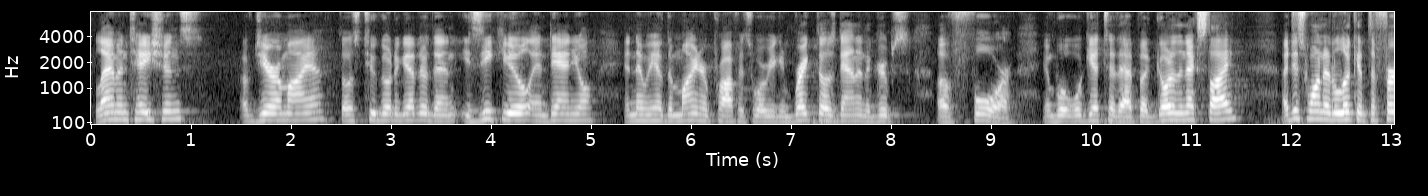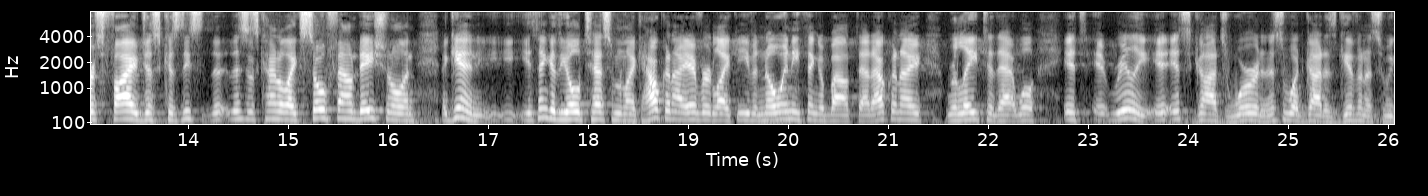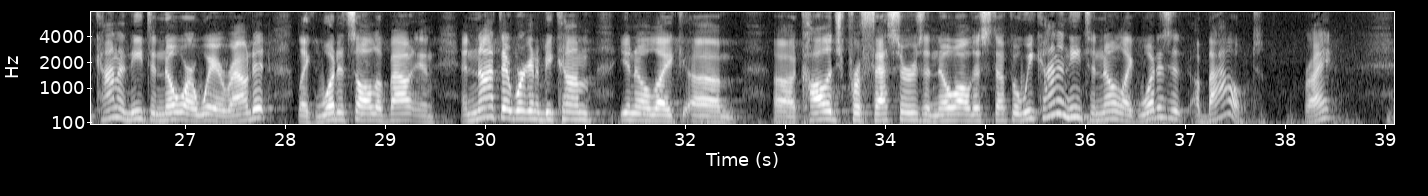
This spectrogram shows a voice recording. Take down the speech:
Lamentations of Jeremiah, those two go together. Then Ezekiel and Daniel. And then we have the minor prophets where we can break those down into groups of four. And we'll, we'll get to that. But go to the next slide. I just wanted to look at the first five just because this, this is kind of like so foundational. And again, you think of the Old Testament, like, how can I ever like even know anything about that? How can I relate to that? Well, it's, it really, it's God's Word, and this is what God has given us. We kind of need to know our way around it, like what it's all about. And, and not that we're going to become, you know, like um, uh, college professors and know all this stuff, but we kind of need to know, like, what is it about, right?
